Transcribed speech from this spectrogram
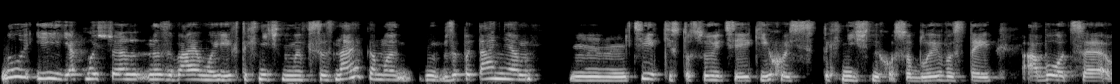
Ну і як ми ще називаємо їх технічними всезнайками, запитання ті, які стосуються якихось технічних особливостей, або це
